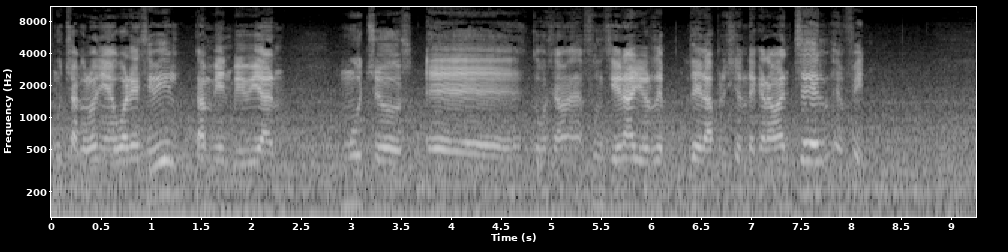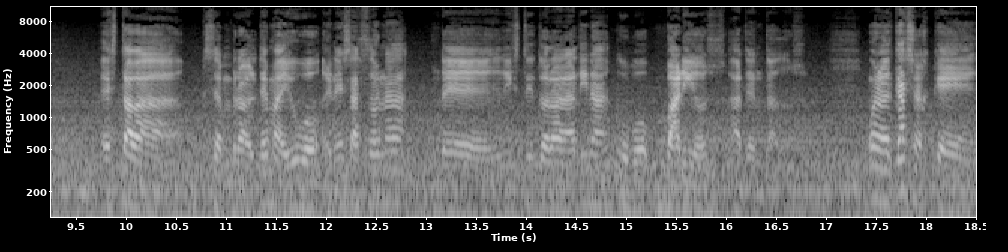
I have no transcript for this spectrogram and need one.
mucha colonia de guardia civil, también vivían muchos eh, ¿cómo se llama? funcionarios de, de la prisión de Carabanchel, en fin. Estaba sembrado el tema y hubo en esa zona de Distrito de la Latina hubo varios atentados. Bueno, el caso es que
